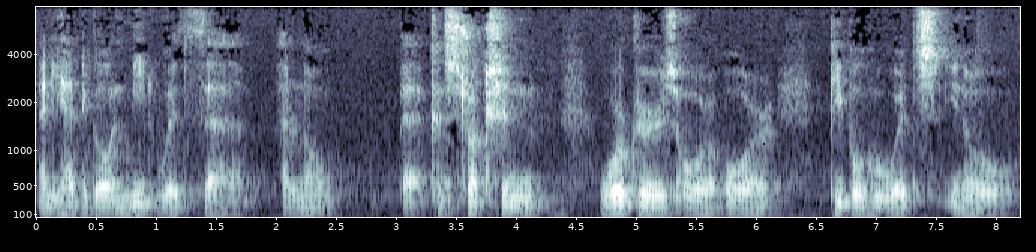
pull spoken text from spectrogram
and he had to go and meet with uh, I don't know uh, construction workers or or people who would you know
